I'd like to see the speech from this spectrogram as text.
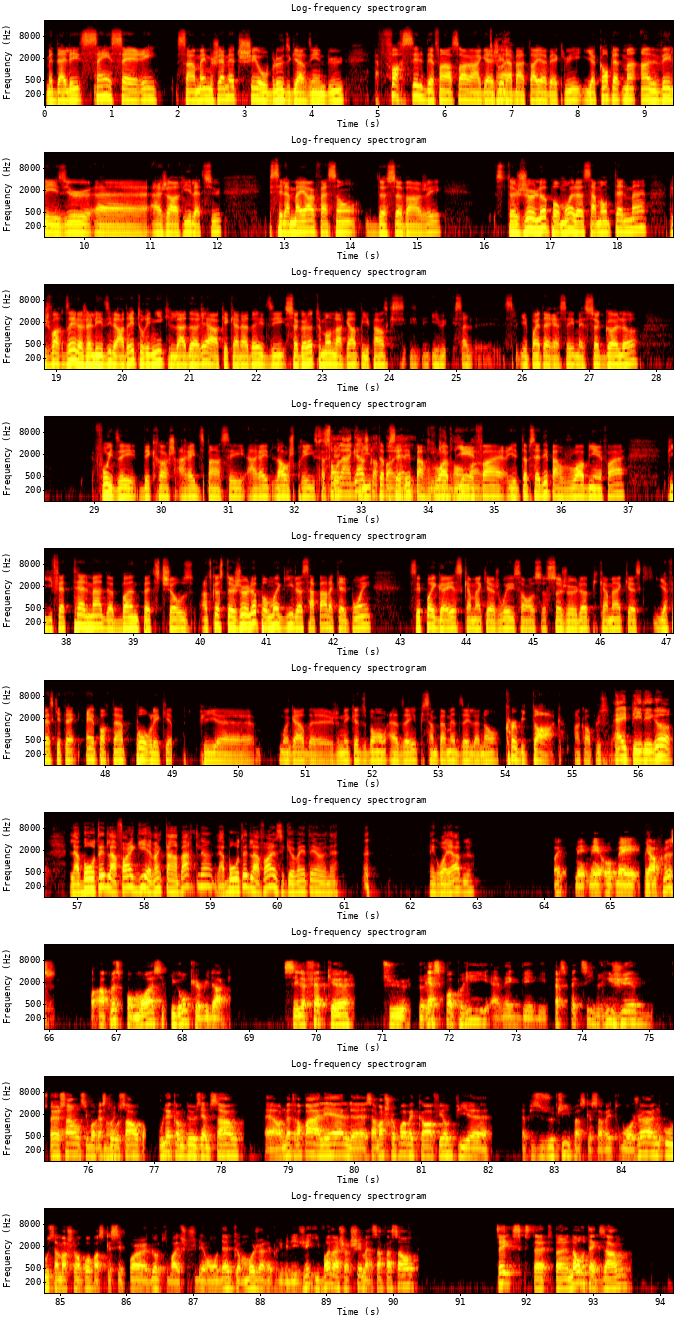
Mais d'aller s'insérer sans même jamais toucher au bleu du gardien de but, forcer le défenseur à engager la bataille avec lui. Il a complètement enlevé les yeux à Jarry là-dessus. c'est la meilleure façon de se venger ce jeu-là, pour moi, là, ça monte tellement. Puis je vais redire, je l'ai dit, André Tourigny, qui l'a adoré à Hockey Canada, il dit ce gars-là, tout le monde le regarde puis il pense qu'il n'est pas intéressé, mais ce gars-là, faut lui dire décroche, arrête d'y penser, arrête, lâche prise. Parce son langage il est obsédé par vouloir bien faire. Il est obsédé par vouloir bien faire. Puis il fait tellement de bonnes petites choses. En tout cas, ce jeu-là, pour moi, Guy, là, ça parle à quel point c'est pas égoïste comment il a joué sur ce jeu-là, puis comment il a fait ce qui était important pour l'équipe. Puis, euh, moi, garde, euh, je n'ai que du bon à dire, puis ça me permet de dire le nom Kirby Talk encore plus souvent. Hey, puis les gars, la beauté de l'affaire, Guy, avant que tu embarques, là, la beauté de l'affaire, c'est qu'il a 21 ans. Incroyable, là. Oui, mais, mais, oh, mais, mais, en, plus, en plus, pour moi, c'est plus gros que Kirby Doc. C'est le fait que tu ne restes pas pris avec des, perspectives rigides. C'est un centre, il va rester au centre. On voulait comme deuxième centre. Euh, on ne mettra pas à l'aile. Euh, ça ne marchera pas avec Caulfield puis, euh, puis Suzuki parce que ça va être trop jeune ou ça ne marchera pas parce que c'est pas un gars qui va aller chercher des rondelles comme moi j'aurais privilégié. Il va en chercher, mais à sa façon. Tu sais, c'est un, autre exemple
